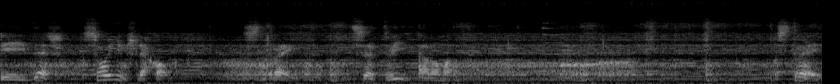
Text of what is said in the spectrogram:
І йдеш своїм шляхом. Стрейт це твій аромат. Стрейт.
